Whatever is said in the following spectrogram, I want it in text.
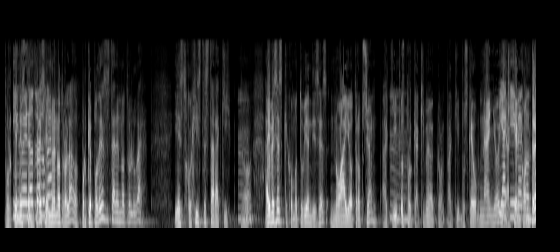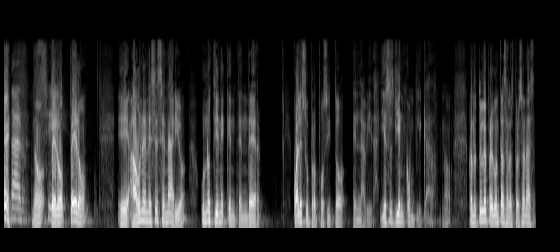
¿Por qué ¿Y en no esta en empresa y no en otro lado? Porque podrías estar en otro lugar y escogiste estar aquí, ¿no? Hay veces que, como tú bien dices, no hay otra opción. Aquí, pues porque aquí me aquí busqué un año y, Y aquí me encontré. ¿no? Sí. Pero, pero, eh, aún en ese escenario, uno tiene que entender cuál es su propósito en la vida. Y eso es bien complicado, ¿no? Cuando tú le preguntas a las personas,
